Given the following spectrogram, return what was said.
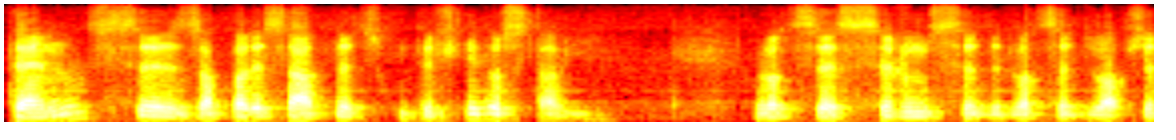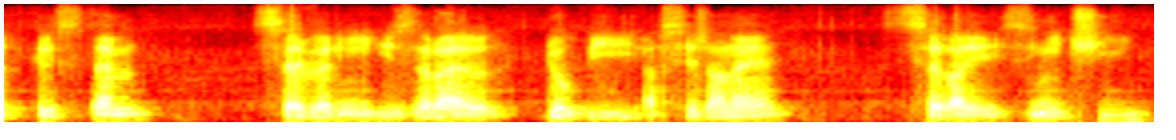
Ten se za 50 let skutečně dostaví. V roce 722 před Kristem severní Izrael dobí Asyřané zcela jej zničí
